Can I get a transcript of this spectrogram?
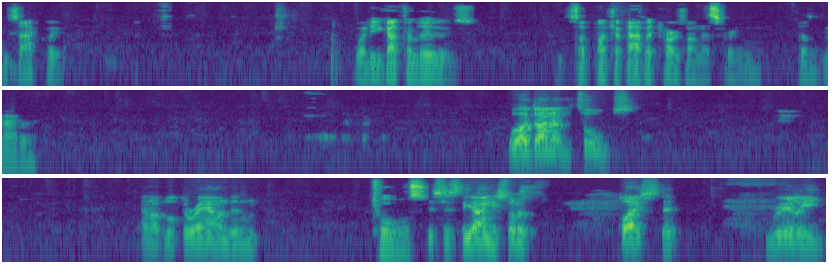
Exactly. What do you got to lose? It's a bunch of avatars on the screen. Doesn't matter. Well, I don't have the tools. And I've looked around, and Tools. this is the only sort of place that really,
